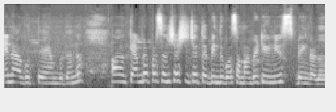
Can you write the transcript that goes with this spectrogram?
ಏನಾಗುತ್ತೆ ಎಂಬುದನ್ನು. ಕ್ಯಾಮ್ರಾ ಪರ್ಸನ್ ಶಶಿ ಜೊತೆ Bindu Bosamma B T news Bengaluru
